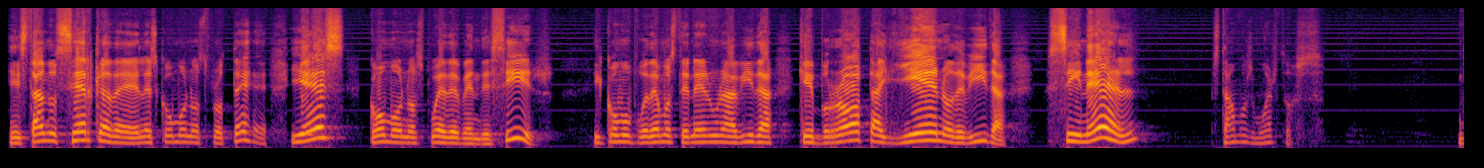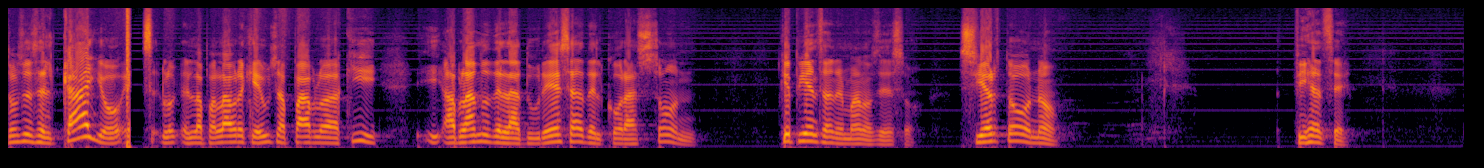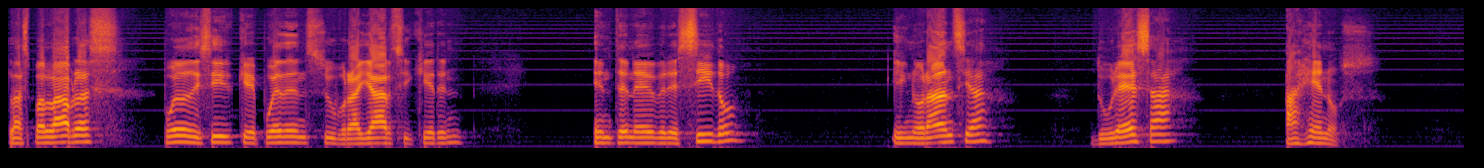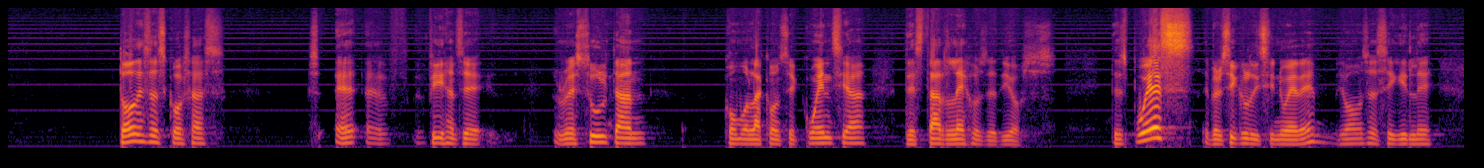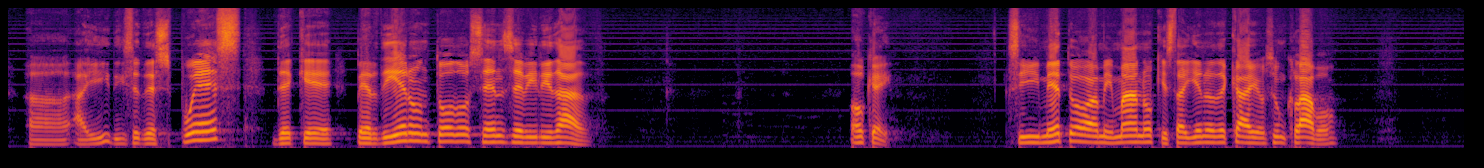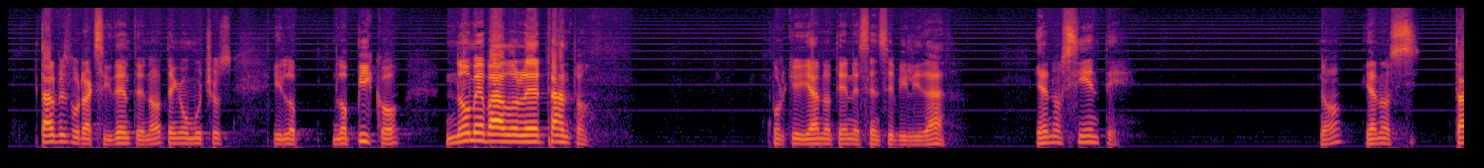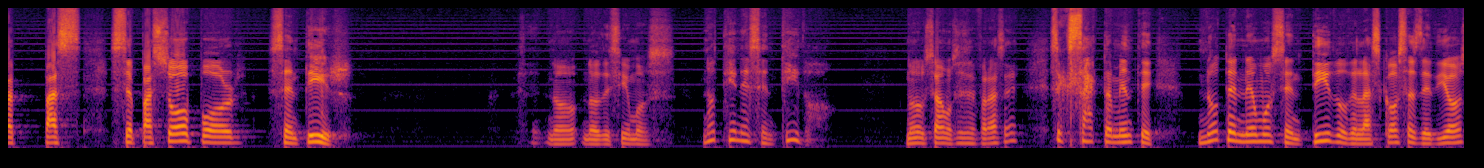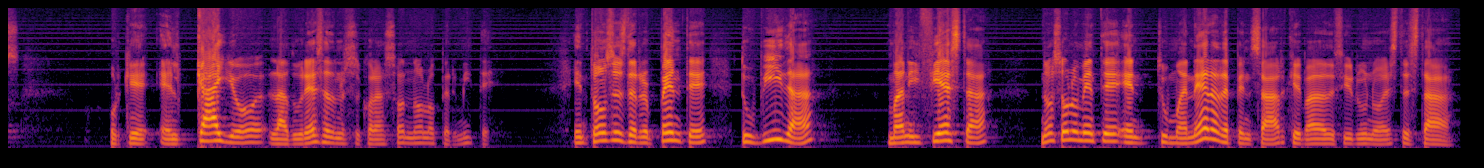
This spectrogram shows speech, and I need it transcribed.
Y estando cerca de Él es como nos protege. Y es como nos puede bendecir. y cómo podemos tener una vida que brota lleno de vida. Sin Él, estamos muertos. Entonces el callo es la palabra que usa Pablo aquí, y hablando de la dureza del corazón. ¿Qué piensan hermanos de eso? ¿Cierto o no? Fíjense, las palabras puedo decir que pueden subrayar si quieren, entenebrecido, ignorancia, dureza, ajenos. Todas esas cosas, eh, eh, fíjense, resultan como la consecuencia de estar lejos de Dios. Después, el versículo 19, vamos a seguirle ah, ahí, dice, después de que perdieron todo sensibilidad. Ok, si meto a mi mano que está lleno de callos un clavo, tal vez por accidente, ¿no? Tengo muchos y lo, lo pico, no me va a doler tanto, porque ya no tiene sensibilidad, ya no siente. ¿no? Ya no se pasó por sentir. No, nos decimos, no tiene sentido. ¿No usamos esa frase? Es exactamente, no tenemos sentido de las cosas de Dios porque el callo, la dureza de nuestro corazón no lo permite. Entonces de repente tu vida manifiesta no solamente en tu manera de pensar, que va a decir uno, este está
